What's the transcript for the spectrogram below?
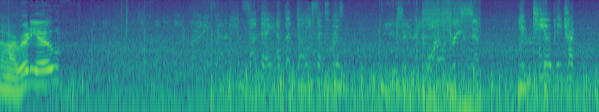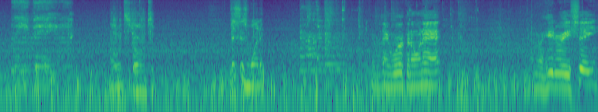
Our radio. Friday, Sunday at the Dulles Express. Music 1037. UTOP train. Oh, it's storm. This is one. Everything working on that. And my heater AC.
